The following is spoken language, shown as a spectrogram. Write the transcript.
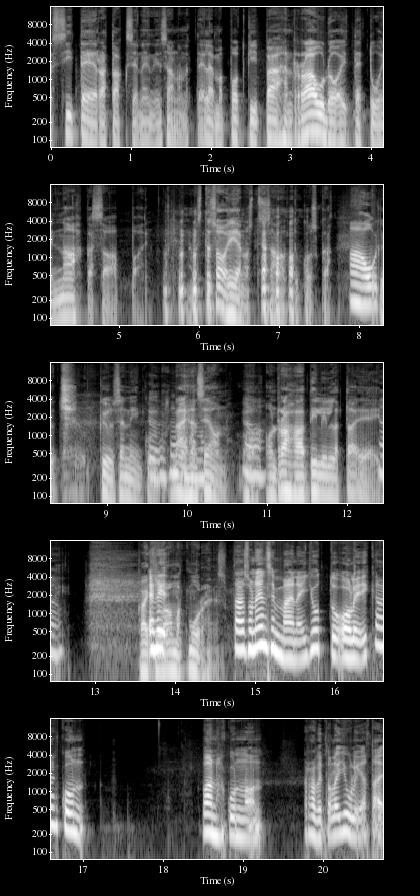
siteeratakseni, niin sanon, että elämä potkii päähän raudoitetuin nahkasaappain. Mielestäni se on hienosti sanottu, koska Ouch. kyllä se niin kuin, Kyllä se näinhän on. se on. Joo. On rahaa tilillä tai ei. Joo. Niin. Kaikilla Eli- on omat murheensa. Tämä sun ensimmäinen juttu oli ikään kuin vanha kunnon ravintola Julia, tai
